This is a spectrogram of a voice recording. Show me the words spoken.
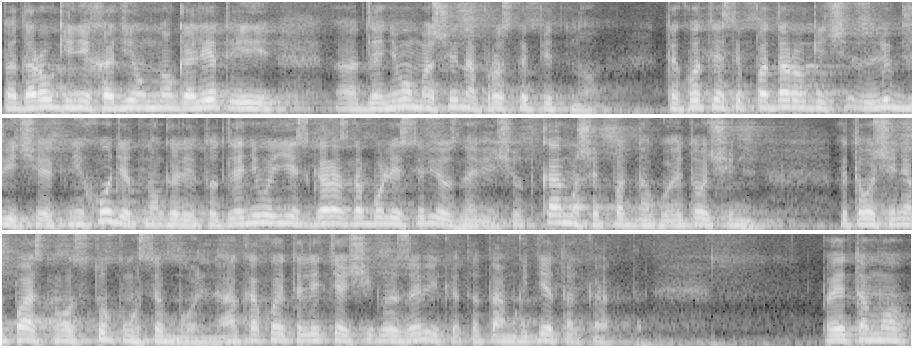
по дороге не ходил много лет, и э, для него машина просто пятно. Так вот, если по дороге любви человек не ходит много лет, то для него есть гораздо более серьезная вещь. Вот камушек под ногой – это очень, это очень опасно, вот стукнулся больно. А какой-то летящий грузовик – это там где-то как-то. Поэтому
